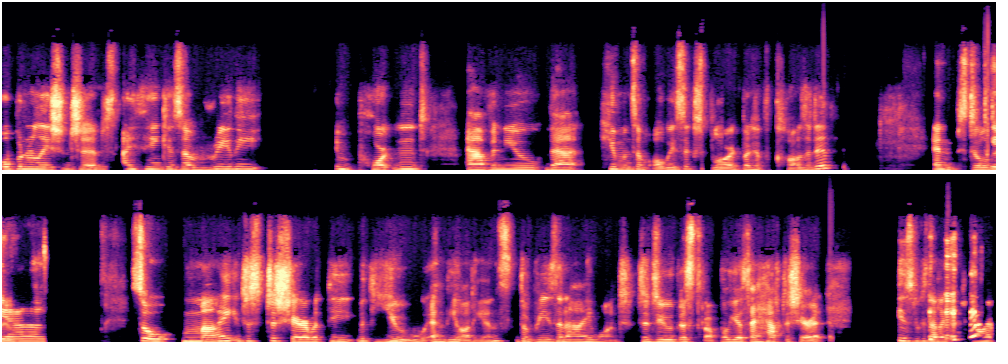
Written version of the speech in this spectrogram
open relationships, mm-hmm. I think, is a really important avenue that humans have always explored but have closeted and still do. Yeah. So my just to share with the with you and the audience, the reason I want to do this throuple, yes, I have to share it, is because I like to challenge,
